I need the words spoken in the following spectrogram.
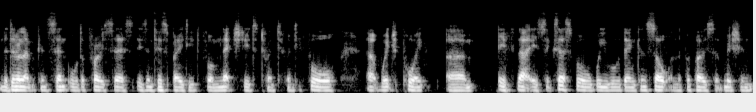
The development consent order process is anticipated from next year to 2024, at which point um, if that is successful, we will then consult on the proposed submission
